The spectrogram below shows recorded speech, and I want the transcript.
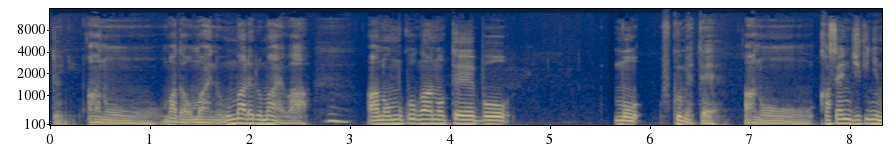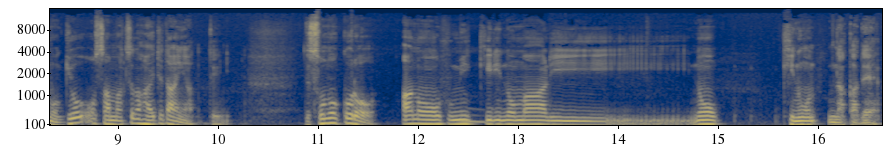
ていうに、あのーまだお前の生まれる前は、あの向こう側の堤防も含めて、あのー河川敷にもぎょうさん松が生えてたんやっていうに。で、その頃、あの踏切の周りの木の中で、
